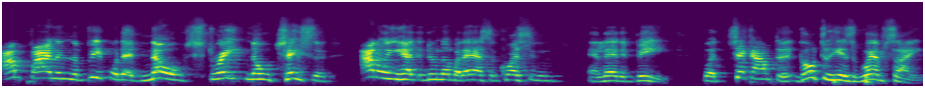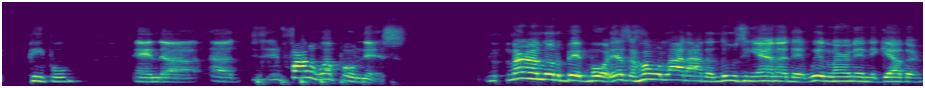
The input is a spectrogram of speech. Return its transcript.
I'm finding the people that know straight, no chaser. I don't even have to do nothing but ask a question and let it be. But check out the go to his website, people, and uh, uh, follow up on this. Learn a little bit more. There's a whole lot out of Louisiana that we're learning together.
